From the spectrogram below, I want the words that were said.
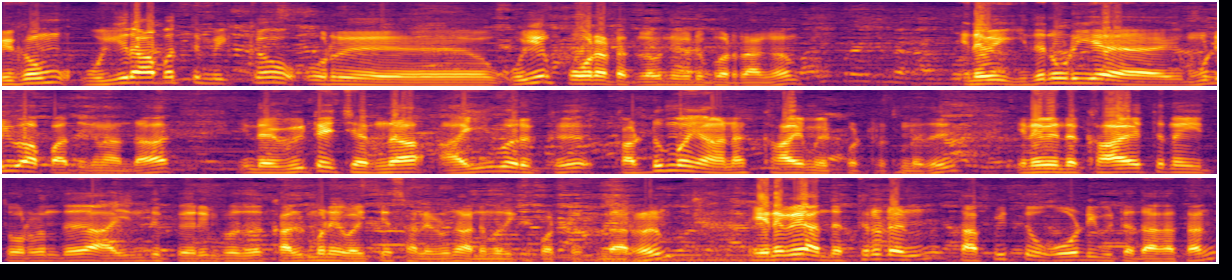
மிகவும் உயிராபத்து மிக்க ஒரு உயிர் போராட்டத்தில் வந்து ஈடுபடுறாங்க. எனவே இதனுடைய முடிவாக பார்த்தீங்கன்னா தான் இந்த வீட்டைச் சேர்ந்த ஐவருக்கு கடுமையான காயம் ஏற்பட்டிருக்கிறது. எனவே இந்த காயத்தினை தொடர்ந்து ஐந்து பேர் இப்போது கல்முனை வைத்தியசாலையில் வந்து அனுமதிக்கப்பட்டிருக்கிறார்கள் எனவே அந்த திருடன் தப்பித்து ஓடிவிட்டதாகத்தான்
